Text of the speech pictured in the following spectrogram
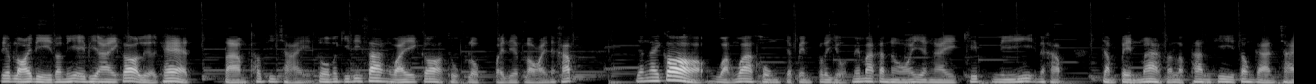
เรียบร้อยดีตอนนี้ API ก็เหลือแค่ตามเท่าที่ใช้ ตัวเมื่อกี้ที่สร้างไว้ก็ถูกลบไปเรียบร้อยนะครับ ยังไงก็หวังว่าคงจะเป็นประโยชน์ไม่มากก็น้อย ยังไงคลิปนี้นะครับจำเป็นมากสำหรับท่านที่ต้องการใช้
